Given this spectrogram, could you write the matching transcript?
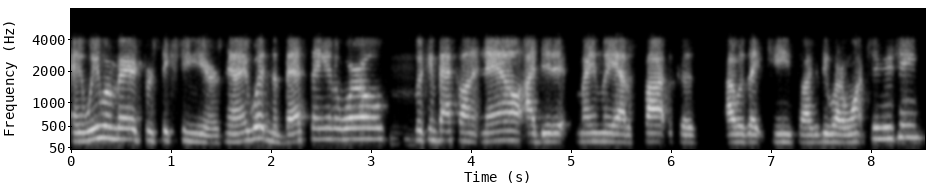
and we were married for 16 years. Now it wasn't the best thing in the world. Looking back on it now, I did it mainly out of spite because I was 18, so I could do what I want to. Routine,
